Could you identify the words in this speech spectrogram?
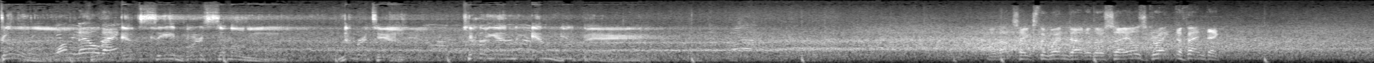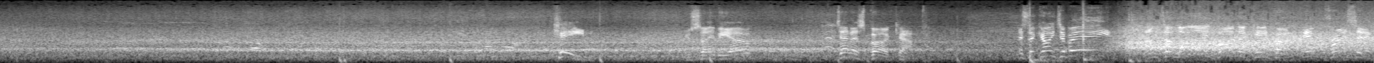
Goal 1-0 then. FC Barcelona. Number 10, Kylian Mbappe. Well, that takes the wind out of their sails. Great defending. Keane. Eusebio. Dennis Bergkamp. Is it going to be? And denied by the keeper. Impressive.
